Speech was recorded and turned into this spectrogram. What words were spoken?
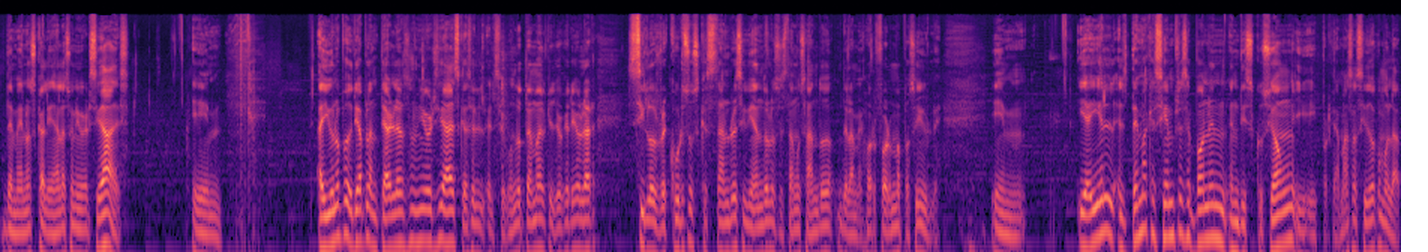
de menos calidad en las universidades. Eh, ahí uno podría plantearle a las universidades, que es el, el segundo tema del que yo quería hablar, si los recursos que están recibiendo los están usando de la mejor forma posible. Y, ahí el, tema que siempre se pone en, discusión, y, porque además ha sido como la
